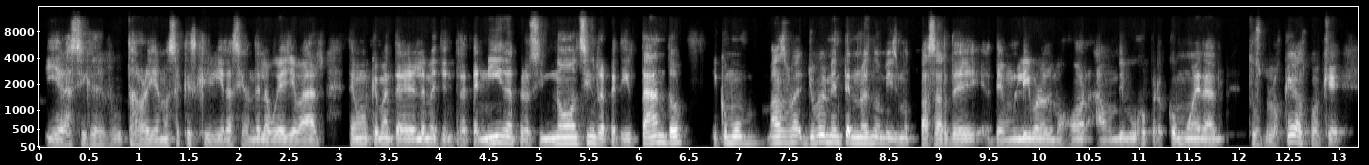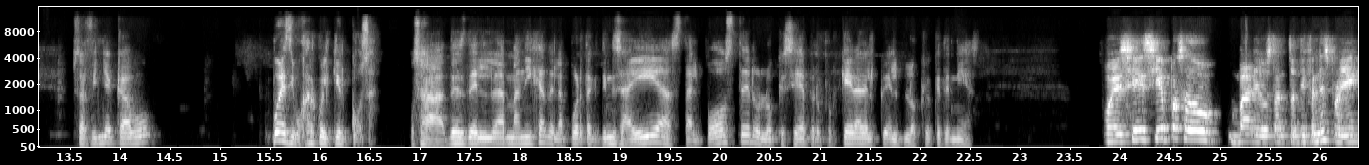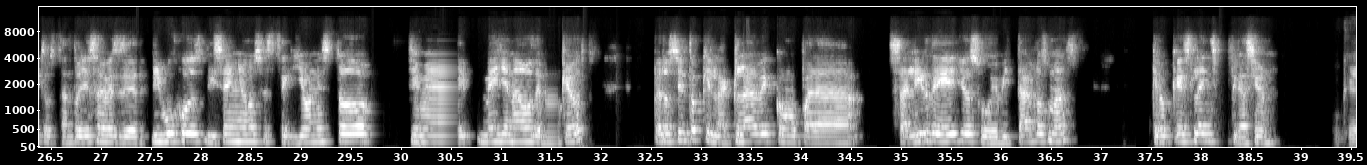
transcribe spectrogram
y era así de puta, ahora ya no sé qué escribir, hacia dónde la voy a llevar, tengo que mantenerla medio entretenida, pero si no, sin repetir tanto. Y como más, yo obviamente no es lo mismo pasar de, de un libro a lo mejor a un dibujo, pero cómo eran tus bloqueos, porque pues al fin y al cabo puedes dibujar cualquier cosa, o sea, desde la manija de la puerta que tienes ahí hasta el póster o lo que sea, pero ¿por qué era el, bloqueo que tenías? Pues sí, sí he pasado varios, tanto en diferentes proyectos, tanto ya sabes, de dibujos, diseños, este, guiones, todo, sí me, me he llenado de bloqueos, pero siento que la clave como para salir de ellos o evitarlos más, creo que es la inspiración. Ok.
